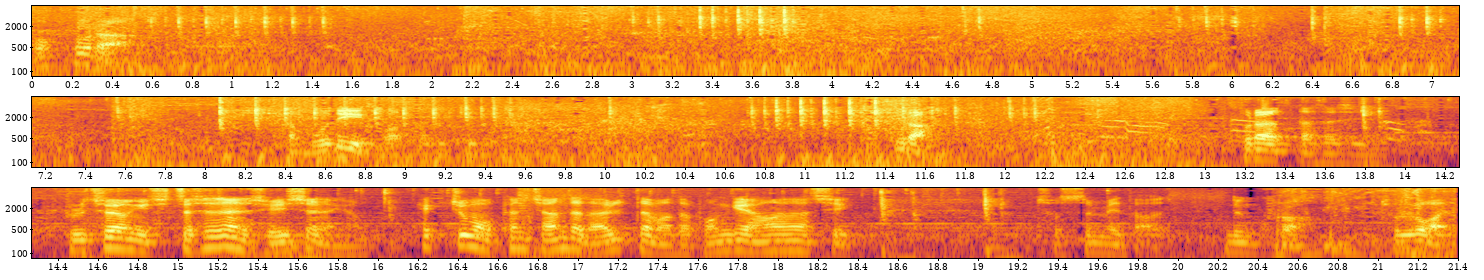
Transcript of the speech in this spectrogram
뽀뽀라. 못 이길 것 같아 느낌이. 구라. 구라였다 사실. 불초 형이 진짜 세상에서 제일 형. 핵주먹 편치 한 대 날릴 때마다 번개 하나씩 좋습니다. 능구라 졸로 가네.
